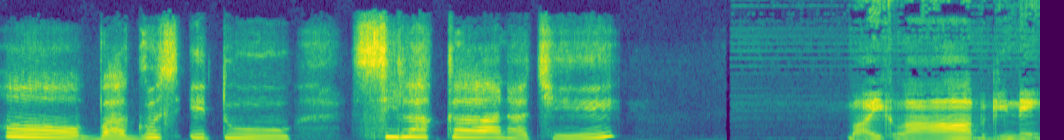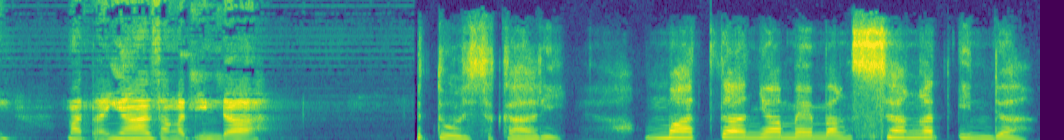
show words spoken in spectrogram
Oh, bagus itu. Silakan, Haji. Baiklah, begini. Matanya sangat indah. Betul sekali. Matanya memang sangat indah.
